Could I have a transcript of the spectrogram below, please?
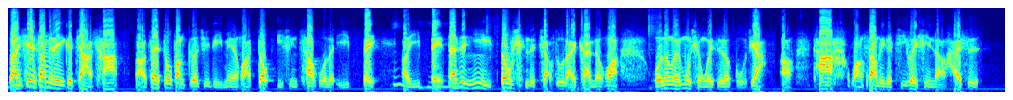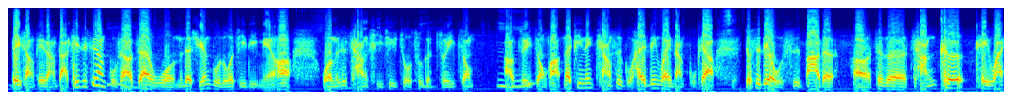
短线上面的一个价差啊，在多方格局里面的话，都已经超过了一倍啊，一倍。但是你以周线的角度来看的话，我认为目前为止的股价啊，它往上的一个机会性呢，还是非常非常大。其实这张股票在我们的选股逻辑里面哈，我们是长期去做出个追踪。好，追踪哈。那今天强势股还有另外一档股票，就是六五四八的啊，这个长科 KY。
